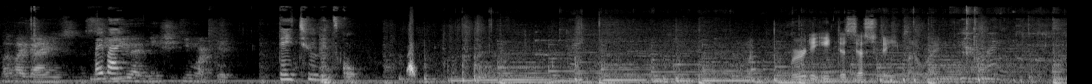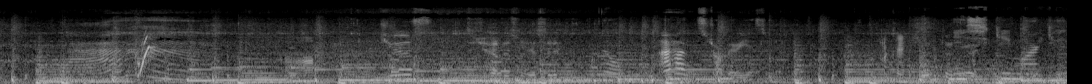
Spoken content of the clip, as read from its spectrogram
Bye bye, guys. Bye-bye. See you at Nishiki Market. Day two, let's go. We already ate this yesterday, by the way. Juice. Did you have this one yesterday? No, I had strawberry yesterday. Okay. Nishiki Market.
